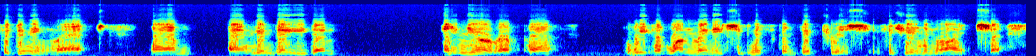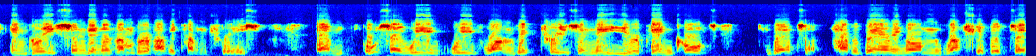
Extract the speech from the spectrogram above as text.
for doing that. Um, and indeed, um, in Europe, uh, we have won many significant victories for human rights uh, in Greece and in a number of other countries. Um, also, we, we've won victories in the European Court that have a bearing on Russia, but, uh,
